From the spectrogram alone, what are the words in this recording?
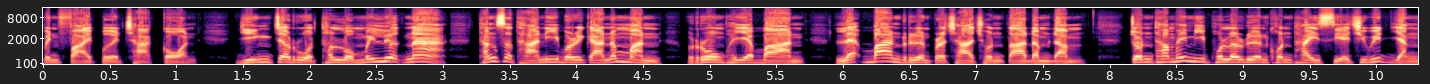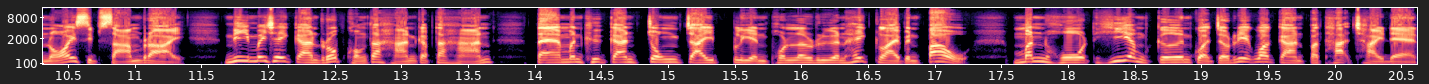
เป็นฝ่ายเปิดฉากก่อน ยิงจรวดถล่มไม่เลือกหน้า ทั้งสถานีบริการน้ำมัน โรงพยาบาล และบ้านเรือนประชาชนตาดำๆจนททำให้มีพลเรือนคนไทยเสียชีวิตอย่างน้อย 13 ราย นี่ไม่ใช่การรบของทหารกับทหาร แต่มันคือการจงใจเปลี่ยนพลเรือนให้กลายเป็นเป้า มันโหดเหี้ยมเกินกว่าจะเรียกว่าการประทะชายแดน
